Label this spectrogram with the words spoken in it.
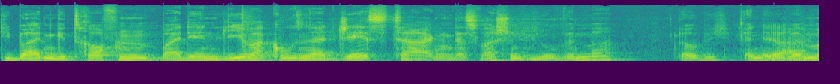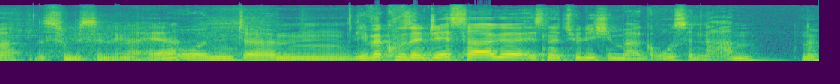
die beiden getroffen bei den Leverkusener Jazztagen. Das war schon im November, glaube ich, Ende November. das ist schon ein bisschen länger her. Und ähm, Leverkusener Jazztage ist natürlich immer große Namen. Ne?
